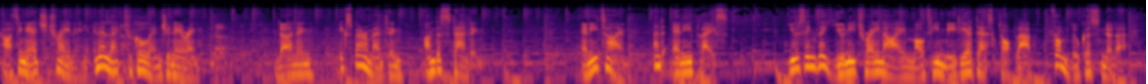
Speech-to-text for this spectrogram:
Cutting-edge training in electrical engineering. Learning, experimenting, understanding. Anytime and any place. Using the UniTrain I Multimedia Desktop Lab from Lucas Nülle.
